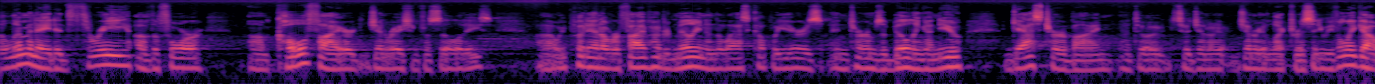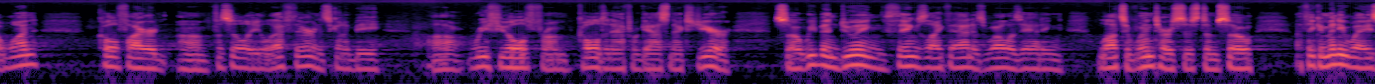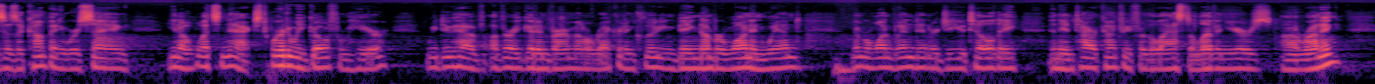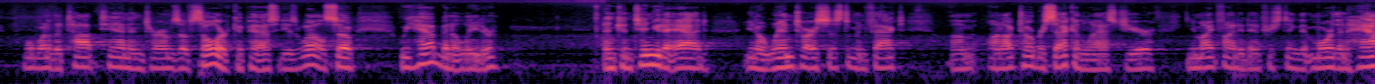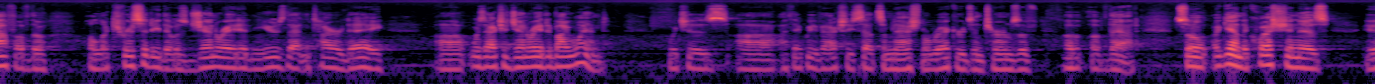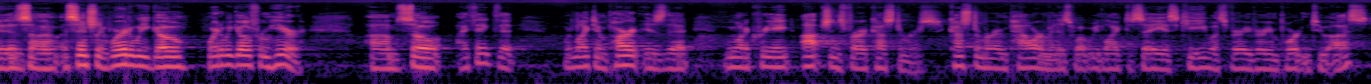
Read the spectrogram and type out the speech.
eliminated three of the four um, coal-fired generation facilities. Uh, we put in over 500 million in the last couple years in terms of building a new gas turbine uh, to, to gener generate electricity. We've only got one coal-fired um, facility left there, and it's going to be uh, refueled from coal to natural gas next year. So we've been doing things like that as well as adding lots of wind tower systems. So I think in many ways, as a company, we're saying, you know, what's next? Where do we go from here? We do have a very good environmental record, including being number one in wind, number one wind energy utility in the entire country for the last 11 years uh, running. We're one of the top 10 in terms of solar capacity as well. So we have been a leader and continue to add, you know, wind to our system. In fact, um, on October 2nd last year, you might find it interesting that more than half of the electricity that was generated and used that entire day uh, was actually generated by wind, which is, uh, I think we've actually set some national records in terms of, of, of that. So again, the question is, is uh, essentially where do we go, where do we go from here? Um, so I think that what I'd like to impart is that we want to create options for our customers. Customer empowerment is what we'd like to say is key, what's very, very important to us.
